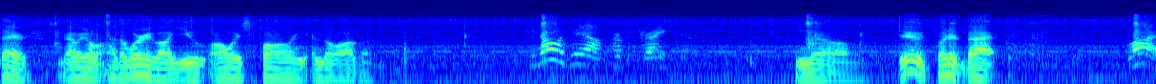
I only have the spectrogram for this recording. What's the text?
There. Now we don't have to worry about you always falling in the lava. You know it's made on purpose, right? No. Dude, put it back. Why?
